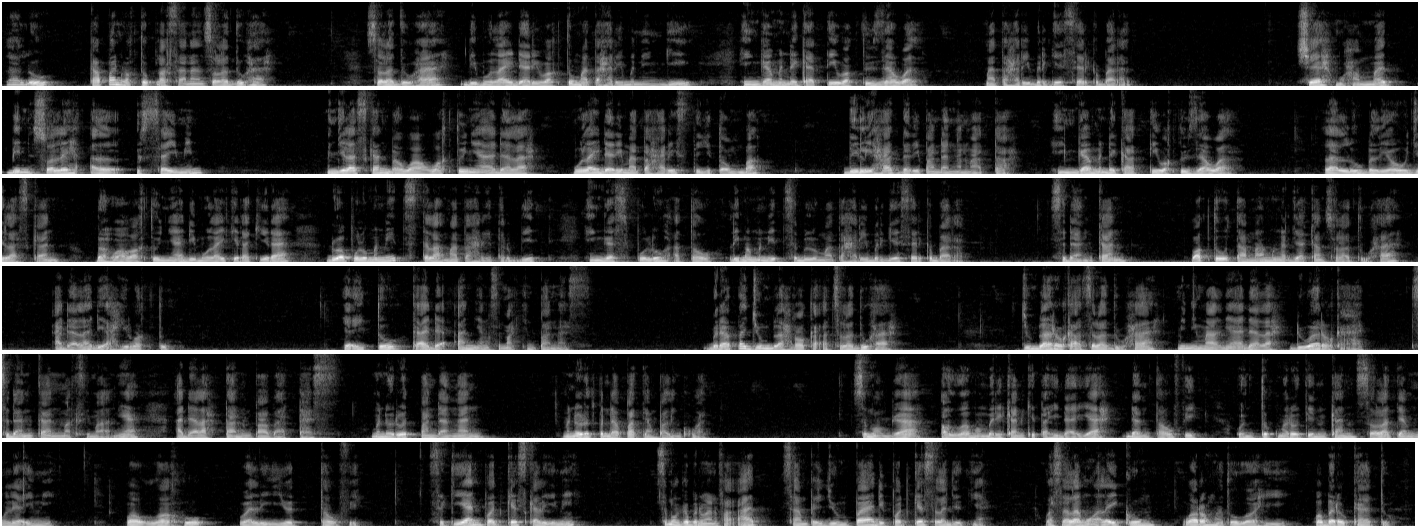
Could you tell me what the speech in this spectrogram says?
Lalu, kapan waktu pelaksanaan sholat duha? Sholat duha dimulai dari waktu matahari meninggi hingga mendekati waktu zawal. Matahari bergeser ke barat. Syekh Muhammad bin Soleh al-Utsaimin menjelaskan bahwa waktunya adalah mulai dari matahari setinggi tombak, dilihat dari pandangan mata, hingga mendekati waktu zawal. Lalu beliau jelaskan bahwa waktunya dimulai kira-kira 20 menit setelah matahari terbit hingga 10 atau 5 menit sebelum matahari bergeser ke barat. Sedangkan waktu utama mengerjakan sholat duha adalah di akhir waktu yaitu keadaan yang semakin panas. Berapa jumlah rokaat sholat duha? Jumlah rokaat sholat duha minimalnya adalah dua rokaat, sedangkan maksimalnya adalah tanpa batas, menurut pandangan, menurut pendapat yang paling kuat. Semoga Allah memberikan kita hidayah dan taufik untuk merutinkan sholat yang mulia ini. Wallahu waliyut taufik. Sekian podcast kali ini. Semoga bermanfaat. Sampai jumpa di podcast selanjutnya. Wassalamualaikum warahmatullahi wabarakatuh.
